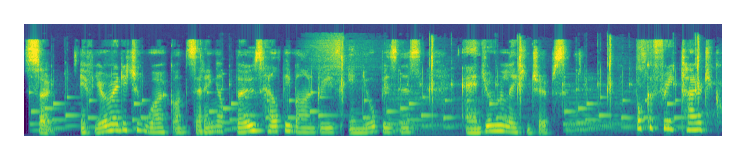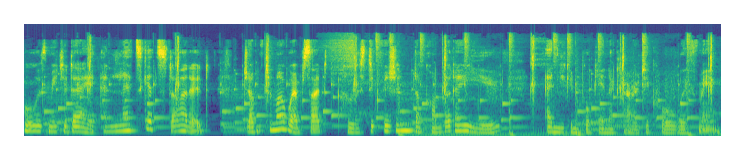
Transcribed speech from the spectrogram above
So, if you're ready to work on setting up those healthy boundaries in your business and your relationships, book a free clarity call with me today and let's get started. Jump to my website, holisticvision.com.au, and you can book in a clarity call with me.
